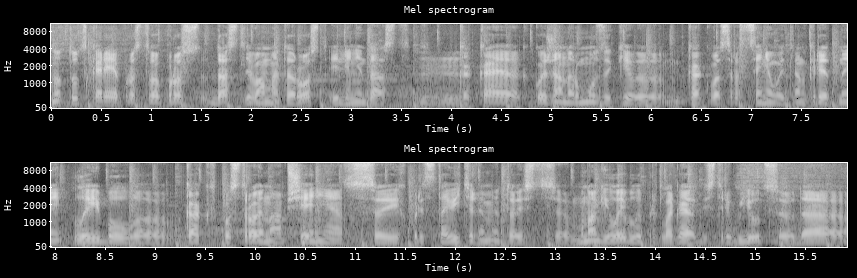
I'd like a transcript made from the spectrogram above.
Ну тут скорее просто вопрос, даст ли вам это рост или не даст. Mm-hmm. Какая, какой жанр музыки, э, как вас расценивает конкретный лейбл, э, как построено общение с их представителями. То есть э, многие лейблы предлагают дистрибьюцию, да,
